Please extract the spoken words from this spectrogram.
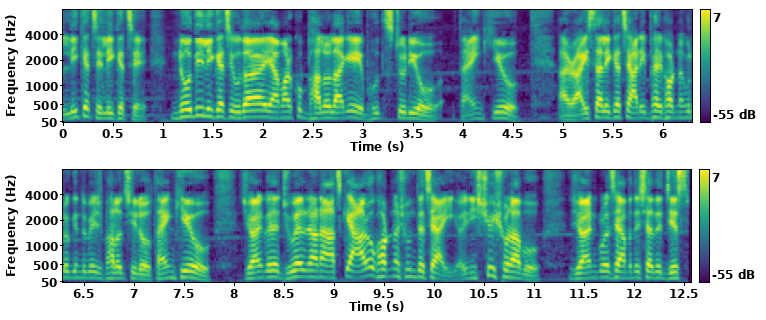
লিখেছে লিখেছে। নদী লিখেছে। উদয়, আমার খুব ভালো লাগে ভূত স্টুডিও। থ্যাংক ইউ আর রাইসা লিখেছে, আরিফ ভাইয়ের ঘটনাগুলো কিন্তু বেশ ভালো ছিল। থ্যাংক ইউ জয়েন করেছে জুয়েল রানা। আজকে আরও ঘটনা শুনতে চাই। নিশ্চয়ই শোনাবো। জয়েন করেছে আমাদের সাথে জেস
